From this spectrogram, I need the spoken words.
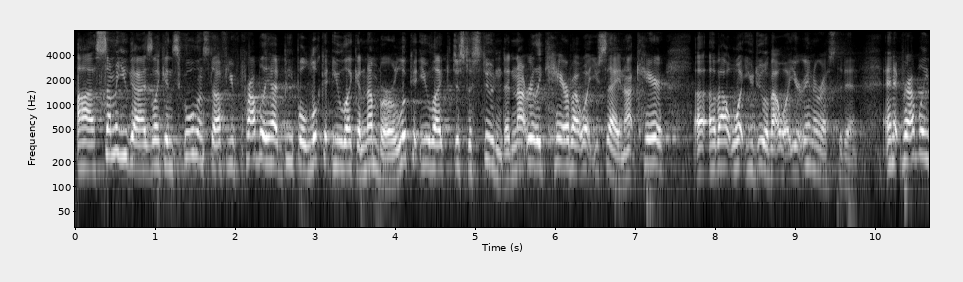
uh, some of you guys, like in school and stuff, you've probably had people look at you like a number or look at you like just a student and not really care about what you say, not care uh, about what you do, about what you're interested in. And it probably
